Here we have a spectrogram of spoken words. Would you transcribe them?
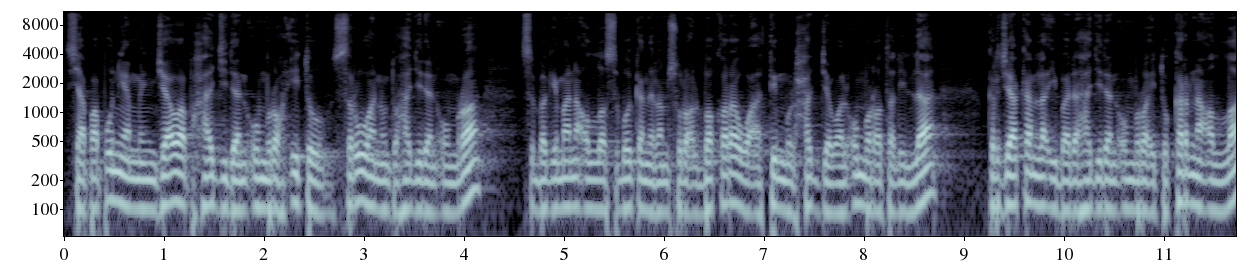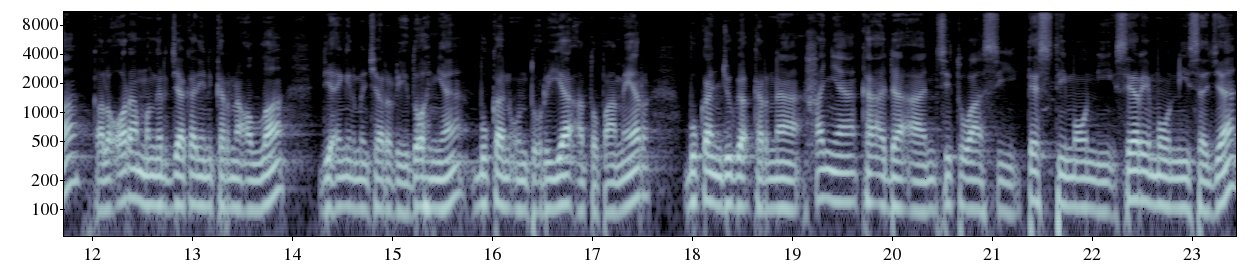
siapapun yang menjawab haji dan umrah itu seruan untuk haji dan umrah sebagaimana Allah sebutkan dalam surah Al-Baqarah wa atimul hajja wal umrata lillah kerjakanlah ibadah haji dan umrah itu karena Allah. Kalau orang mengerjakan ini karena Allah, dia ingin mencari ridhonya, bukan untuk ria atau pamer, bukan juga karena hanya keadaan, situasi, testimoni, seremoni saja,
